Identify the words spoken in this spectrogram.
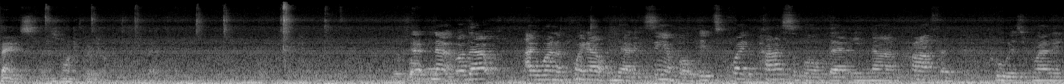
Thanks, I just want to clear up. That- No, well, that, I want to point out in that example, it's quite possible that a nonprofit who is running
